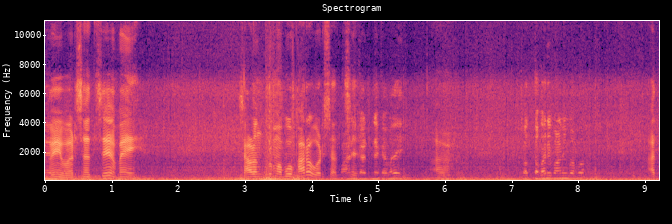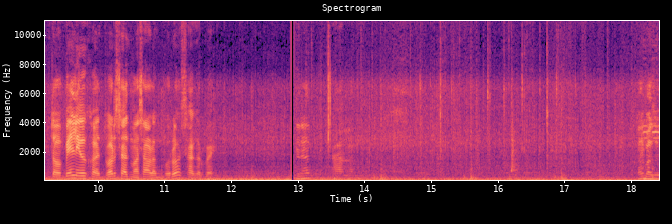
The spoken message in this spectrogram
ભાઈ વરસાદ છે ભાઈ. સાળંગપુરમાં બહુ સારો વરસાદ પાણી છે ભાઈ? પાણી બાપા. આજ તો પહેલી વખત વરસાદમાં સાળંગપુર હો સાગરભાઈ. હા હા. કઈ બાજુ?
